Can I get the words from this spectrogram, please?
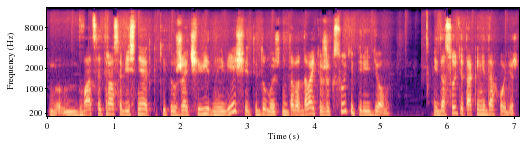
20 раз объясняют какие-то уже очевидные вещи, и ты думаешь, ну давайте уже к сути перейдем, и до сути так и не доходишь.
